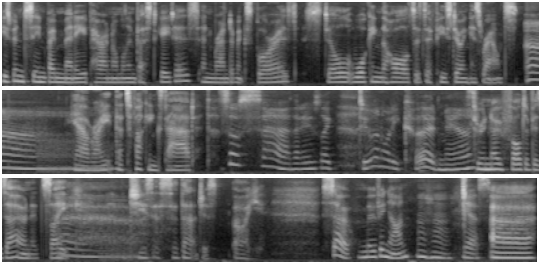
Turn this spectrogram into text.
He's been seen by many paranormal investigators and random explorers, still walking the halls as if he's doing his rounds. Oh. Yeah, right? That's fucking sad. That's so sad that he was like doing what he could, man. Through no fault of his own. It's like, Jesus, that just, oh, yeah. So, moving on. mm-hmm. Yes. Uh,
